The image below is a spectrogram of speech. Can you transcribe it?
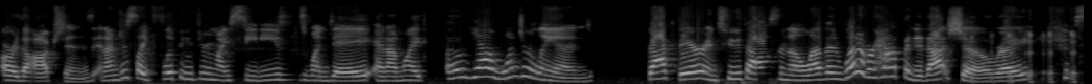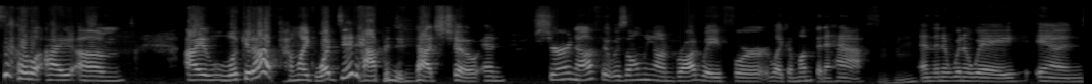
are the options? And I'm just like flipping through my CDs one day and I'm like, oh yeah, Wonderland back there in 2011 whatever happened to that show? Right? So i um i look it up. I'm like what did happen to that show? And sure enough it was only on broadway for like a month and a half mm-hmm. and then it went away and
